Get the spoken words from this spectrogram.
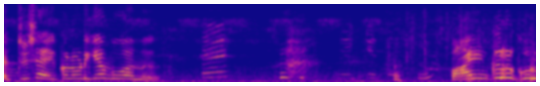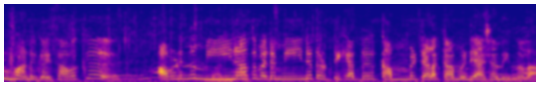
അച്ചു സൈക്കിൾ ഓടിക്കാൻ പോവാന്ന്. ഭയങ്കര കുറുമ്പാണ് ഗൈസ് അവക്ക് അവിടുന്ന് മീനകത്ത് മറ്റേ മീന്റെ തൊട്ടിക്കകത്ത് കമ്പിട്ട് ഇളക്കാൻ വേണ്ടി ആശാ നിന്നതാ.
